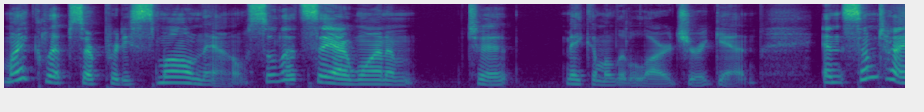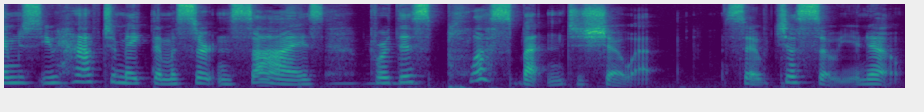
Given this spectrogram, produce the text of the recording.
my clips are pretty small now, so let's say I want them to make them a little larger again. And sometimes you have to make them a certain size for this plus button to show up. So just so you know.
